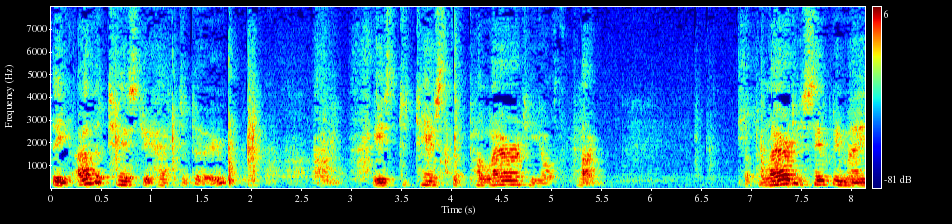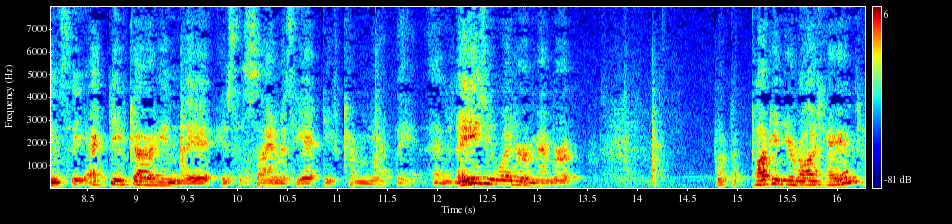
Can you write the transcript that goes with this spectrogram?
The other test you have to do is to test the polarity of the plug. The polarity simply means the active going in there is the same as the active coming out there. And an easy way to remember it, put the plug in your right hand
